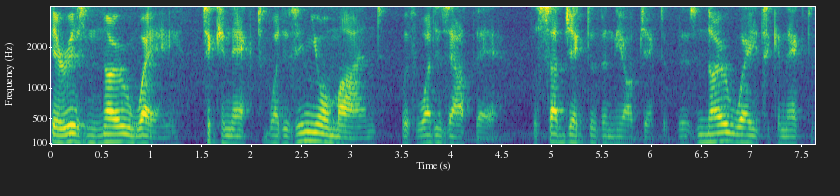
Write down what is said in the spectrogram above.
there is no way to connect what is in your mind with what is out there, the subjective and the objective. There's no way to connect.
